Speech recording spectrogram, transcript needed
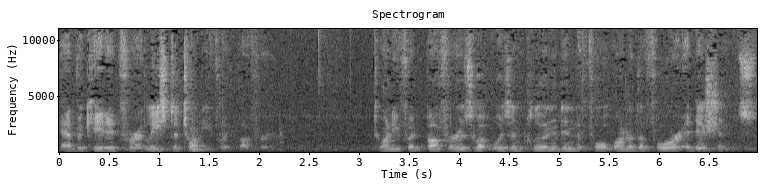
advocated for at least a 20-foot buffer. 20-foot buffer is what was included in the full, one of the four additions.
